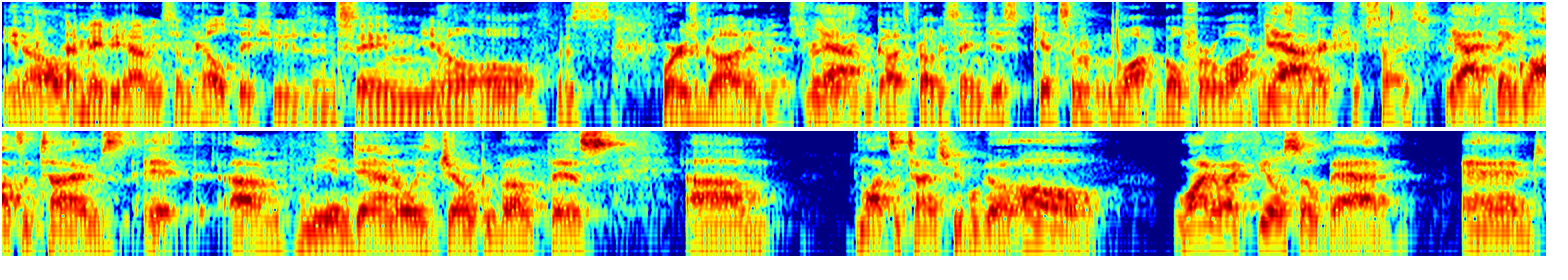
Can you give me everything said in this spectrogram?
You know, and maybe having some health issues and saying, you know, oh, is, where's God in this, right? Yeah. And God's probably saying, just get some walk, go for a walk, get Yeah. some exercise. Yeah, I think lots of times it. Um, me and Dan always joke about this. Um, lots of times people go, "Oh, why do I feel so bad?" And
